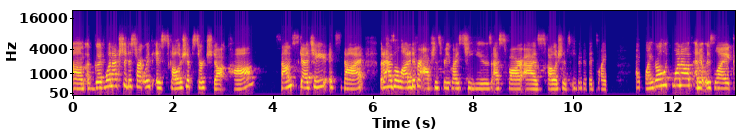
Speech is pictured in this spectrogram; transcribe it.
Um, a good one actually to start with is scholarshipsearch.com. Sounds sketchy, it's not, but it has a lot of different options for you guys to use as far as scholarships, even if it's like, I one girl look one up and it was like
